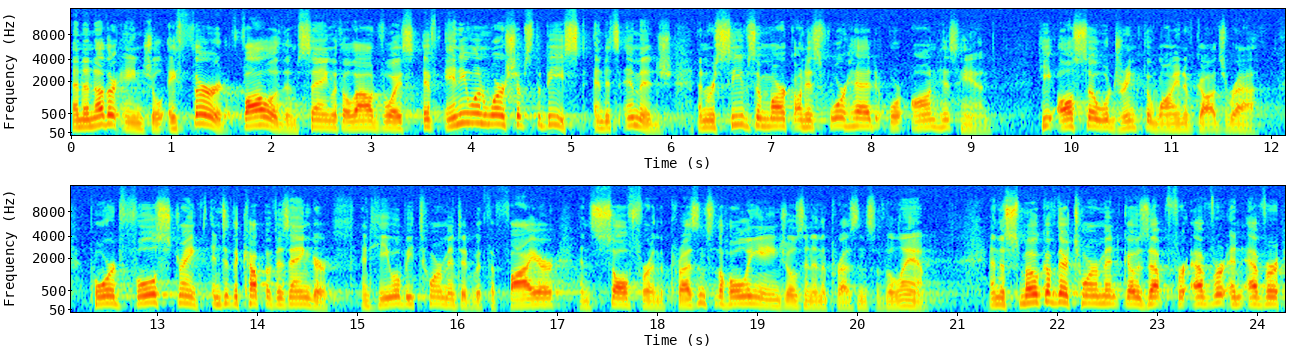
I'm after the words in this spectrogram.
And another angel, a third, followed them, saying with a loud voice, If anyone worships the beast and its image, and receives a mark on his forehead or on his hand, he also will drink the wine of God's wrath, poured full strength into the cup of his anger, and he will be tormented with the fire and sulfur in the presence of the holy angels and in the presence of the Lamb. And the smoke of their torment goes up forever and ever,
